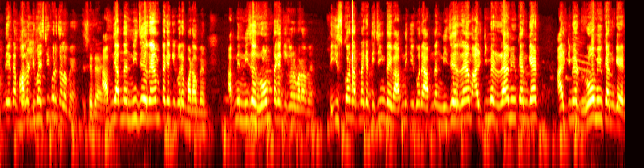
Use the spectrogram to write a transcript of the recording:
আপনি একটা ভালো ডিভাইস কি করে চালাবেন? সেটাই। আপনি আপনার নিজের র্যামটাকে কি করে বাড়াবেন? আপনি নিজের রোমটাকে কি করে বাড়াবেন? তো ইসকন আপনাকে টিচিং দেবে আপনি কি করে আপনার নিজের RAM ultimate RAM you can get ultimate ROM you can get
